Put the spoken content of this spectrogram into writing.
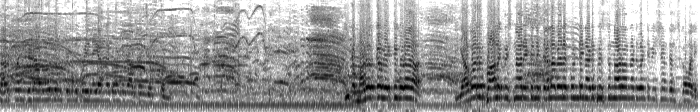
సర్పంచ్గా రోజులు చెందిపోయినాయి అన్నటువంటిది అర్థం చేసుకోండి. ఇక మరొక్క వ్యక్తి కూడా ఎవరు బాలకృష్ణారెడ్డిని తెలవెనకుండి నడిపిస్తున్నారు అన్నటువంటి విషయం తెలుసుకోవాలి.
